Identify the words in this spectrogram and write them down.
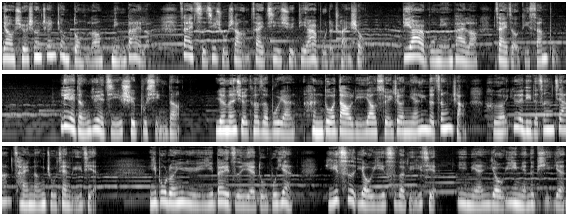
要学生真正懂了、明白了，在此基础上再继续第二步的传授。第二步明白了，再走第三步。劣等越级是不行的，人文学科则不然。很多道理要随着年龄的增长和阅历的增加，才能逐渐理解。一部《论语》一辈子也读不厌，一次又一次的理解，一年又一年的体验。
